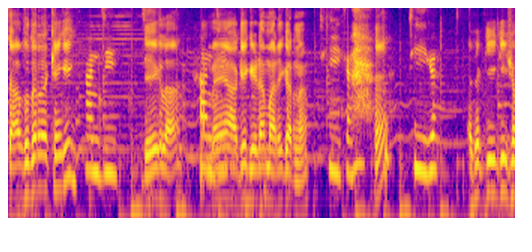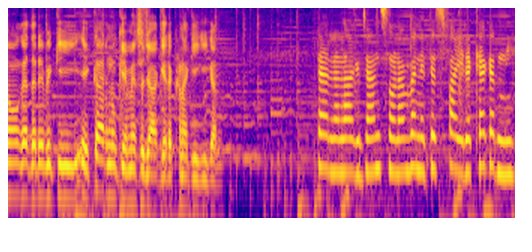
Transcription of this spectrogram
ਸਾਫ਼ ਸੁਥਰਾ ਰੱਖੇਂਗੀ? ਹਾਂਜੀ। ਦੇਖ ਲਾ ਹਾਂਜੀ। ਮੈਂ ਆ ਕੇ ਗੇੜਾ ਮਾਰੇ ਕਰਨਾ। ਠੀਕ ਆ। ਹੈ? ਠੀਕ ਆ। ਅੱਛਾ ਕੀ ਕੀ ਸ਼ੌਂਕ ਹੈ ਤੇਰੇ ਵੀ ਕੀ ਇਹ ਘਰ ਨੂੰ ਕਿਵੇਂ ਸਜਾ ਕੇ ਰੱਖਣਾ ਕੀ ਕੀ ਕਰਨਾ? ਟੈਲਾਂ ਲੱਗ ਜਾਣ ਸੋਹਣਾ ਬਣੇ ਤੇ ਸਫ਼ਾਈ ਰੱਖਿਆ ਕਰਨੀ।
